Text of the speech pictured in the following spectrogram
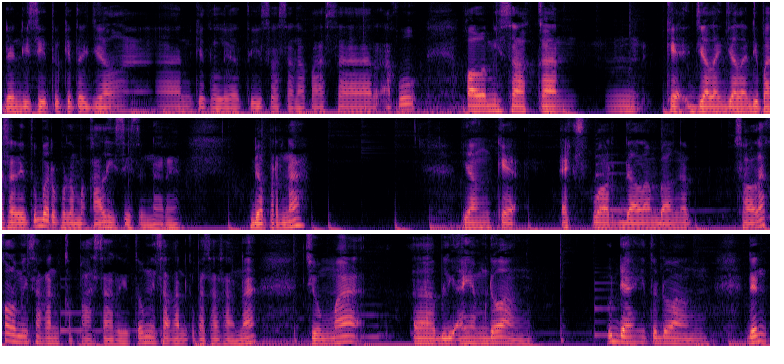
Dan di situ kita jalan, kita lihat di suasana pasar. Aku kalau misalkan kayak jalan-jalan di pasar itu baru pertama kali sih sebenarnya. Gak pernah yang kayak explore dalam banget soalnya kalau misalkan ke pasar itu misalkan ke pasar sana cuma uh, beli ayam doang udah itu doang. Dan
